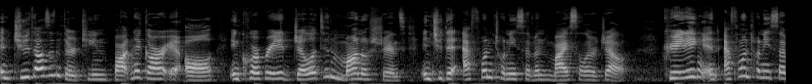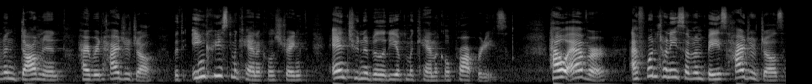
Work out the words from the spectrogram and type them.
In 2013, Bhatnagar et al. incorporated gelatin monostrands into the F127 micellar gel, creating an F127 dominant hybrid hydrogel with increased mechanical strength and tunability of mechanical properties. However, F127-based hydrogels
